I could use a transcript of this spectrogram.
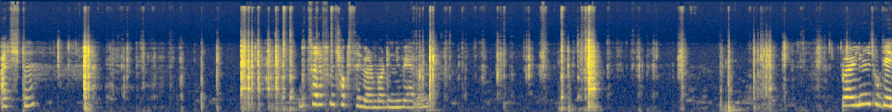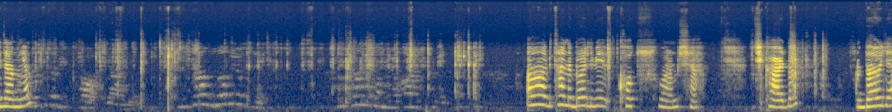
Açtım. Tarafını çok seviyorum bu arada Nivea'ların. Böyle çok heyecanlıyım. Aa bir tane böyle bir kot varmış ha. Çıkardım. Böyle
